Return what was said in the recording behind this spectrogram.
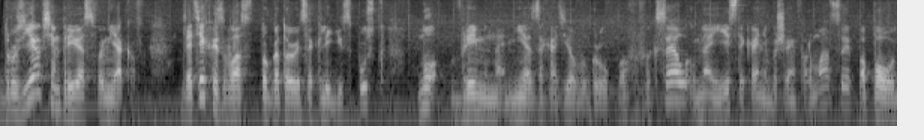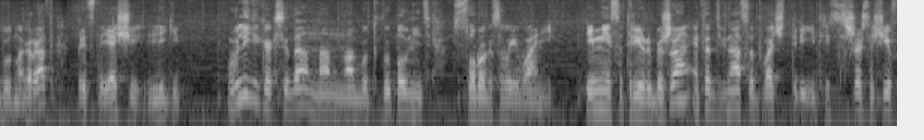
Друзья, всем привет, с вами Яков. Для тех из вас, кто готовится к лиге спуск, но временно не заходил в игру по FFXL, у меня есть такая небольшая информация по поводу наград предстоящей лиги. В лиге, как всегда, нам надо будет выполнить 40 завоеваний. Имеется три рубежа, это 12, 24 и 36 ачив,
